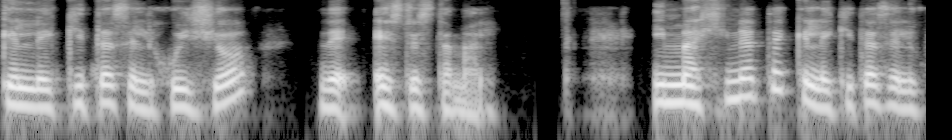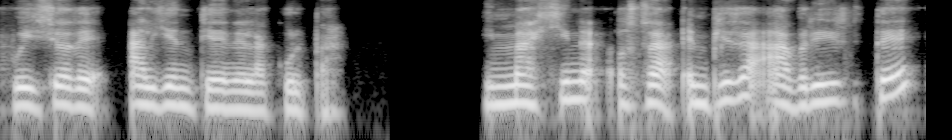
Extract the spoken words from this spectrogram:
que le quitas el juicio de esto está mal. Imagínate que le quitas el juicio de alguien tiene la culpa. Imagina, o sea, empieza a abrirte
